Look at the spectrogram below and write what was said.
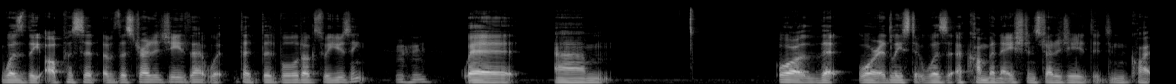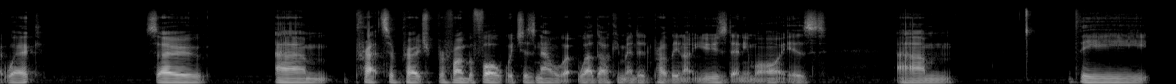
was the opposite of the strategy that w that the Bulldogs were using, hmm where um, or that or at least it was a combination strategy that didn't quite work. So um, Pratt's approach performed before, which is now well documented, probably not used anymore, is um, the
